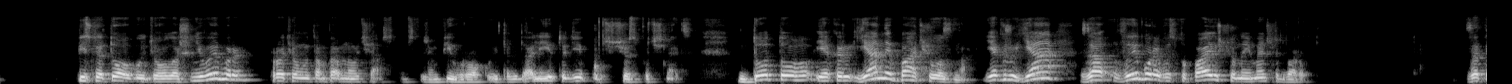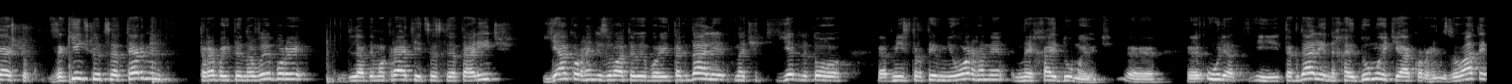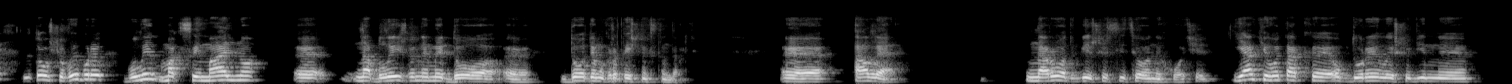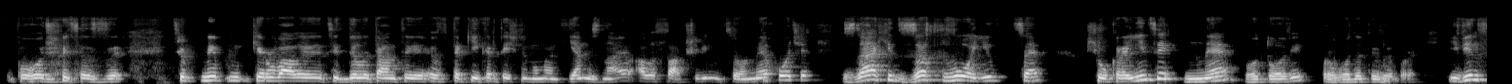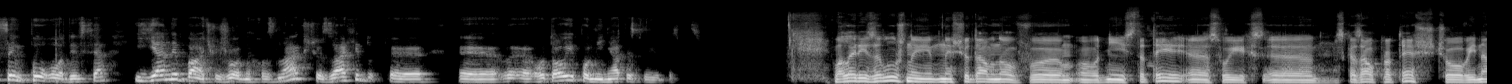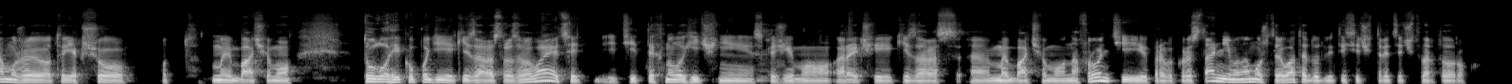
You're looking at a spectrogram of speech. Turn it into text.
Після того будуть оголошені вибори протягом там певного часу, скажімо, півроку і так далі, і тоді щось почнеться. До того, я кажу, я не бачу ознак. Я кажу, я за вибори виступаю щонайменше два роки. За те, що закінчується термін, треба йти на вибори. Для демократії це свята річ. Як організувати вибори і так далі. Значить, є для того адміністративні органи, нехай думають е, е, уряд і так далі. Нехай думають, як організувати для того, щоб вибори були максимально е, наближеними до, до демократичних стандартів. Але народ в більшості цього не хоче. Як його так обдурили, що він не погоджується з щоб не керували ці дилетанти в такий критичний момент, я не знаю. Але факт, що він цього не хоче, Захід засвоїв це, що українці не готові проводити вибори. І він з цим погодився. І я не бачу жодних ознак, що Захід е, е, е, готовий поміняти свою позицію. Валерій Залужний нещодавно в е, одній із статей е, своїх е, сказав про те, що війна може, от якщо от ми бачимо ту логіку подій, які зараз розвиваються, і ті технологічні, скажімо, речі, які зараз ми бачимо на фронті і при використанні, вона може тривати до 2034 року.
